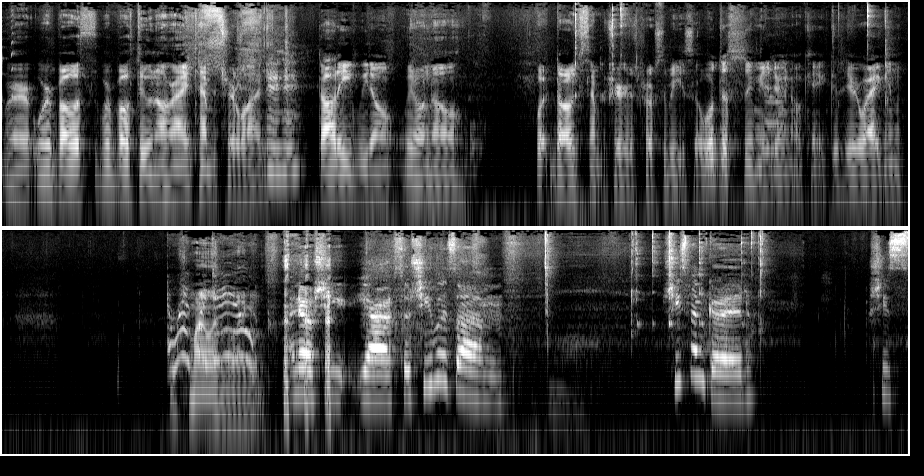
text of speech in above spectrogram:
We're we're both we're both doing all right temperature wise. Dottie, we don't we don't know what dog's temperature is supposed to be, so we'll just assume you're doing okay because you're wagging. You're smiling wagging. I know she. Yeah, so she was. Um, she's been good. She's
